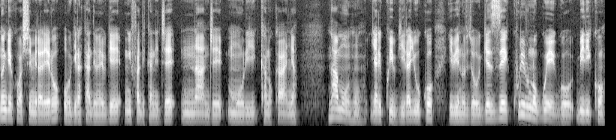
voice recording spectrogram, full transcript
Nongeye kubashimira rero ubugira kandi mwebwe mwifadikanije nanje muri kano kanya. Nta muntu yari kwibwira yuko ibintu vyogeze kuri runo rwego biriko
